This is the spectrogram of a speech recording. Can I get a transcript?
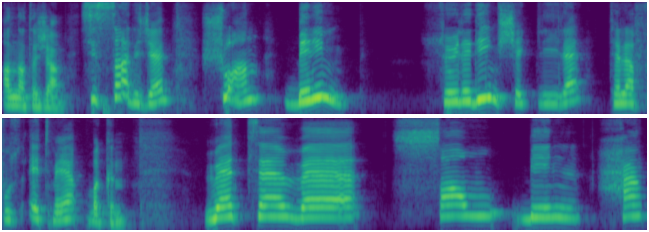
anlatacağım. Siz sadece şu an benim söylediğim şekliyle telaffuz etmeye bakın. Ve te ve sav bil hakkı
